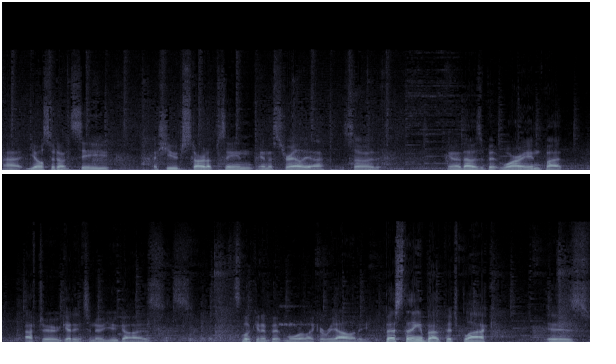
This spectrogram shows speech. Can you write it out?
Uh, you also don't see a huge startup scene in Australia, so you know that was a bit worrying. But after getting to know you guys, it's, it's looking a bit more like a reality. Best thing about Pitchblak is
